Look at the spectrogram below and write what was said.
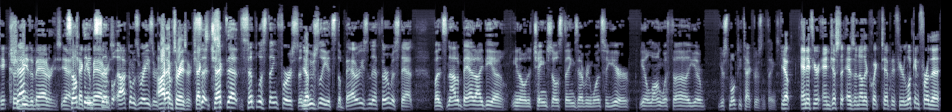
it could check be the batteries. Yeah, something check your batteries. simple. Occam's razor. Occam's razor. Check- check that simplest thing first, and Yep. usually it's the batteries in that thermostat. But it's not a bad idea, you know, to change those things every once a year, you know, along with uh, your your smoke detectors and things. Yep. And if you're and just as another quick tip, if you're looking for the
